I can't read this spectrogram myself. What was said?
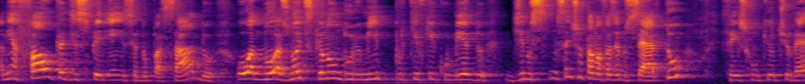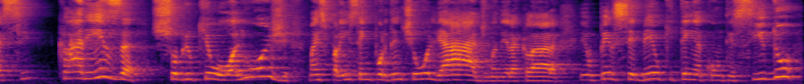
A minha falta de experiência do passado, ou no, as noites que eu não dormi porque fiquei com medo de não, não sei se eu estava fazendo certo, fez com que eu tivesse clareza sobre o que eu olho hoje. Mas para isso é importante eu olhar de maneira clara, eu perceber o que tem acontecido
